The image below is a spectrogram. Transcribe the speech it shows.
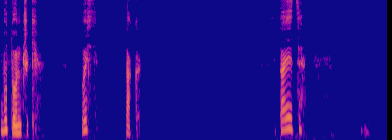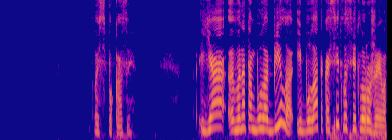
бутончики. Ось так. Хитається. Ось показує. Я, вона там була біла і була така світло-світло-рожева.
